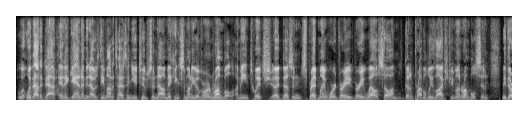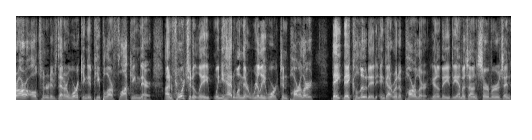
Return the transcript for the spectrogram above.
without a doubt. And again, I mean, I was demonetized on YouTube, so now I'm making some money over on Rumble. I mean, Twitch uh, doesn't spread my word very, very well, so I'm going to probably live stream on Rumble soon. I mean, there are alternatives that are working, and people are flocking there. Unfortunately, when you had one that really worked in Parler, they they colluded and got rid of Parler. You know, the, the Amazon servers and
